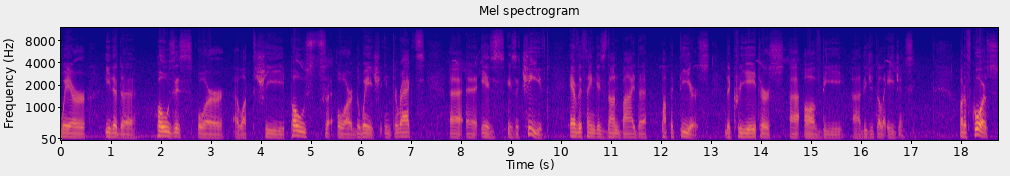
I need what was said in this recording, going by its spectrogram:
where either the poses or uh, what she posts or the way she interacts uh, uh, is, is achieved. Everything is done by the puppeteers, the creators uh, of the uh, digital agency. But of course,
